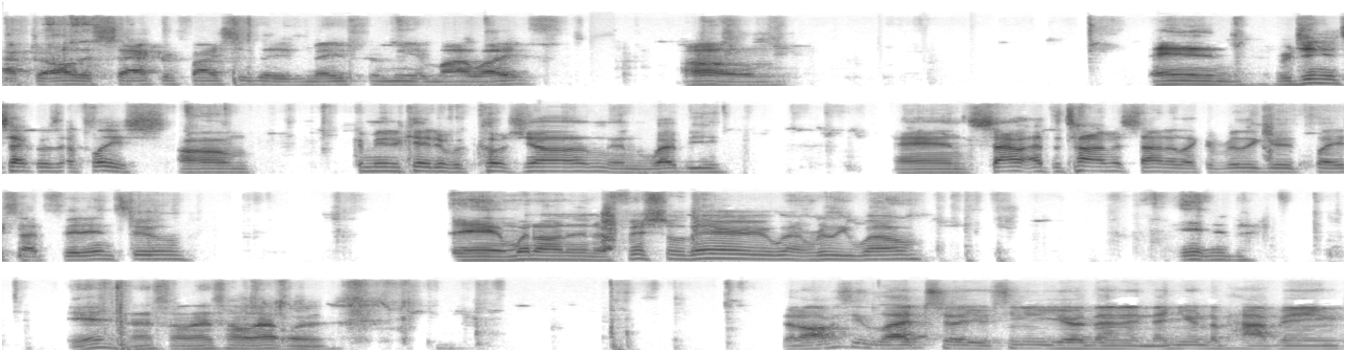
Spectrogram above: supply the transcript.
after all the sacrifices they've made for me in my life. Um, and Virginia Tech was that place. Um, communicated with Coach Young and Webby, and at the time it sounded like a really good place I'd fit into. And went on an official there. It went really well and yeah, that's all. That's how that was. That obviously led to your senior year then, and then you end up having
